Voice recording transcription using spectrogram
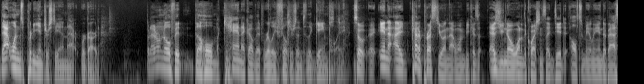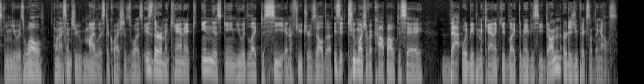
that one's pretty interesting in that regard but I don't know if it the whole mechanic of it really filters into the gameplay. So, uh, and I kind of pressed you on that one because, as you know, one of the questions I did ultimately end up asking you as well when I sent you my list of questions was Is there a mechanic in this game you would like to see in a future Zelda? Is it too much of a cop out to say that would be the mechanic you'd like to maybe see done, or did you pick something else?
